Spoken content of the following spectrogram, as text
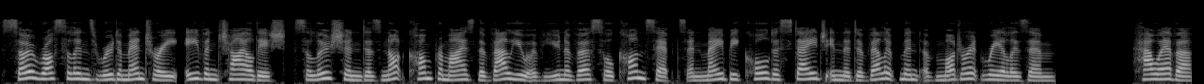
So Roscelin's rudimentary, even childish, solution does not compromise the value of universal concepts and may be called a stage in the development of moderate realism. However,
